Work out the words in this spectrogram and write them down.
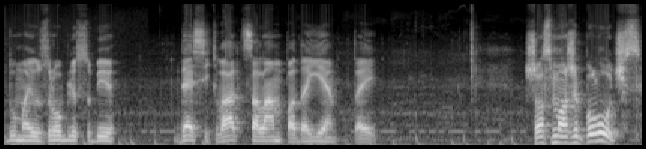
Думаю, зроблю собі 10 Вт ця лампа дає. Та й щось може получиться.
